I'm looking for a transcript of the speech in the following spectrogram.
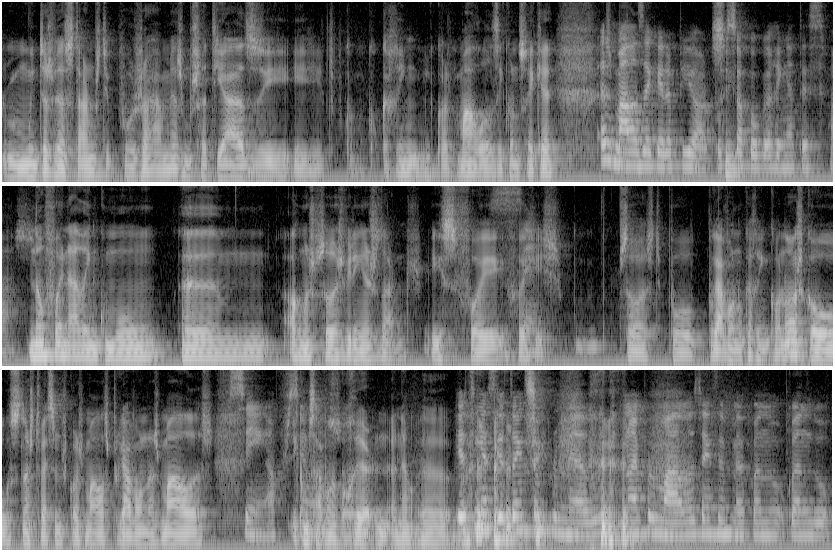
muitas vezes estarmos tipo, já mesmo chateados e, e, tipo, com, com o carrinho e com as malas e com não sei o quê, As malas é que era pior, porque Sim. só com o carrinho até se faz. não foi nada incomum hum, algumas pessoas virem ajudar-nos. Isso foi, foi Sim. fixe. Pessoas tipo, pegavam no carrinho connosco, ou se nós estivéssemos com as malas, pegavam nas malas Sim, e começavam a correr. Não, uh, Eu, tinha, eu tenho sempre medo, não é por mal, mas tenho sempre medo quando, quando,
